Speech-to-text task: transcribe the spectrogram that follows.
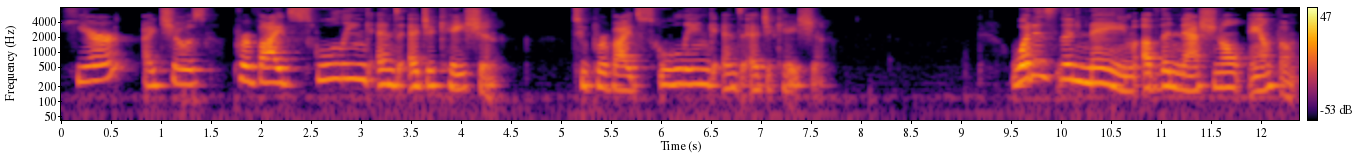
Here I chose provide schooling and education. To provide schooling and education. What is the name of the national anthem?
